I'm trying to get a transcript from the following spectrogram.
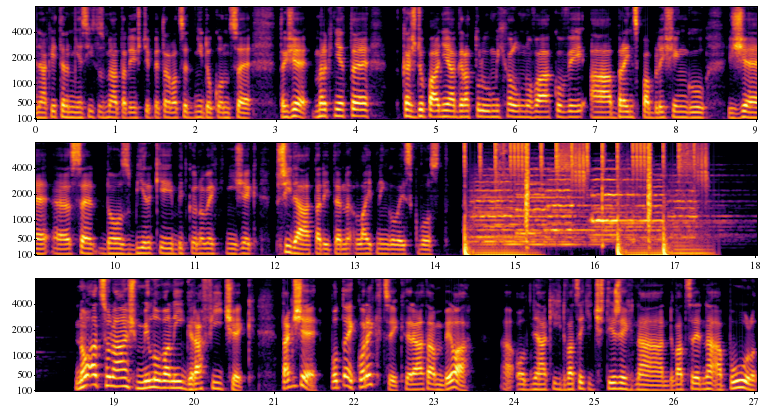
nějaký ten měsíc, to znamená tady ještě 25 dní do konce, takže mrkněte, Každopádně já gratuluju Michalu Novákovi a Brains Publishingu, že e, se do sbírky bitcoinových knížek přidá tady ten lightningový skvost. No a co náš milovaný grafíček? Takže po té korekci, která tam byla, od nějakých 24 na 21,5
